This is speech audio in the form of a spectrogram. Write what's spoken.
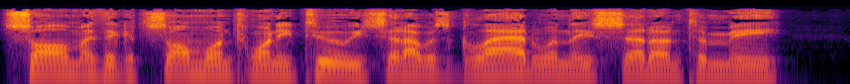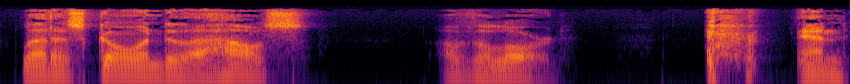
Psalm, I think it's Psalm 122. He said, I was glad when they said unto me, Let us go into the house of the Lord. and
